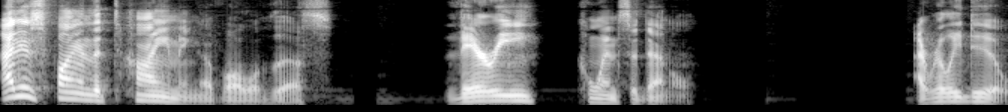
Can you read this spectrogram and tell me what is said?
I just find the timing of all of this very coincidental. I really do.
